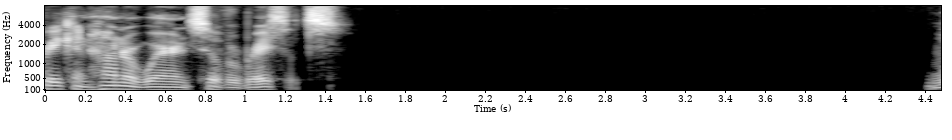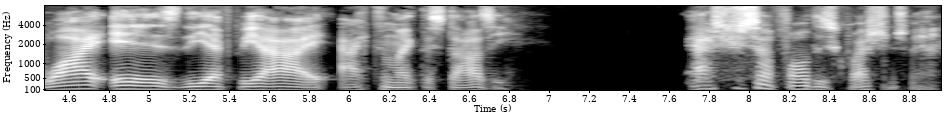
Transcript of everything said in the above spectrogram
freaking Hunter wearing silver bracelets? Why is the FBI acting like the Stasi? Ask yourself all these questions, man.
